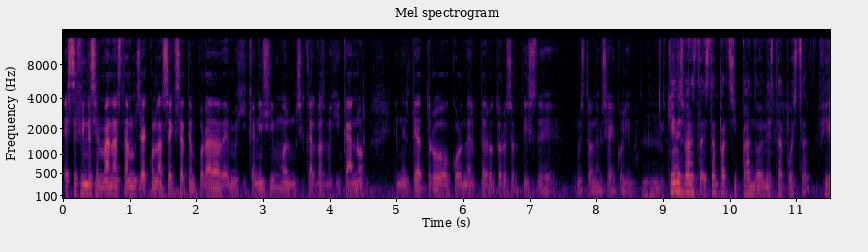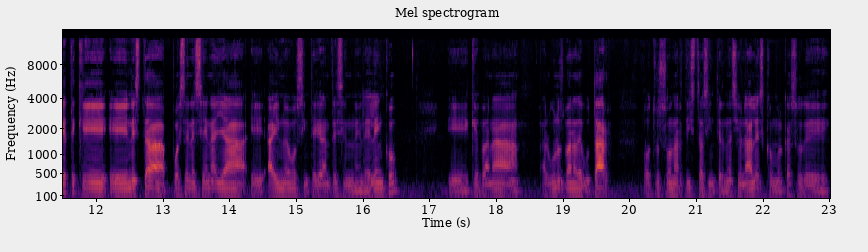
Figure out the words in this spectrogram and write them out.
Este fin de semana estamos ya con la sexta temporada de Mexicanísimo, el musical más mexicano, en el Teatro Coronel Pedro Torres Ortiz de nuestra Universidad de Colima. ¿Quiénes van están participando en esta apuesta? Fíjate que eh, en esta puesta en escena ya eh, hay nuevos integrantes en el elenco, eh, que van a, algunos van a debutar, otros son artistas internacionales, como el caso de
